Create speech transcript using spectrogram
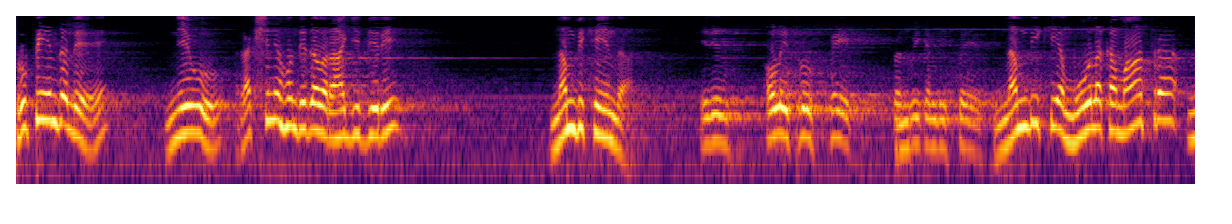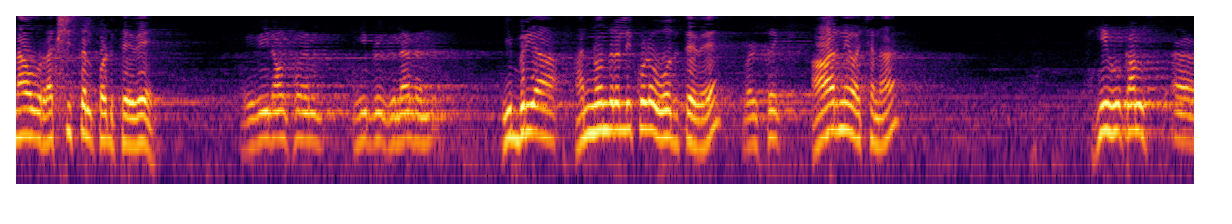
ಕೃಪೆಯಿಂದಲೇ ನೀವು ರಕ್ಷಣೆ ಹೊಂದಿದವರಾಗಿದ್ದೀರಿ ನಂಬಿಕೆಯಿಂದ It is only through faith that we can be saved. ನಂಬಿಕೆಯ ಮೂಲಕ ಮಾತ್ರ ನಾವು ರಕ್ಷಿಸಲ್ಪಡುತ್ತೇವೆ We read also in Hebrews 11 ಇಬ್ರಿಯ ಹನ್ನೊಂದರಲ್ಲಿ ಕೂಡ ಓದುತ್ತೇವೆ verse 6. ಆರನೇ ವಚನ He who comes uh,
